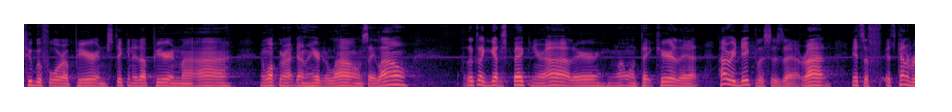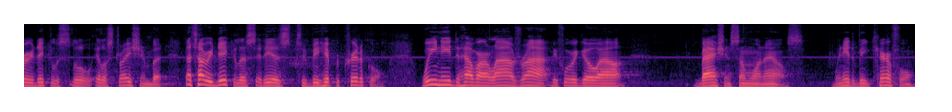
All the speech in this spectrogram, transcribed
two before up here and sticking it up here in my eye and walking right down here to Lyle and say, Lyle, it looks like you got a speck in your eye there. You might want to take care of that. How ridiculous is that, right? It's, a, it's kind of a ridiculous little illustration, but that's how ridiculous it is to be hypocritical. We need to have our lives right before we go out bashing someone else. We need to be careful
